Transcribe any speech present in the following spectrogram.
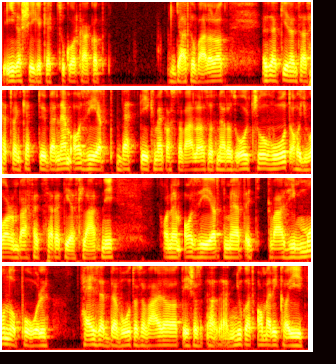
édességeket, cukorkákat gyártó vállalat. 1972-ben nem azért vették meg azt a vállalatot, mert az olcsó volt, ahogy Warren Buffett szereti ezt látni, hanem azért, mert egy kvázi monopól helyzetben volt az a vállalat, és az, a nyugat-amerikai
